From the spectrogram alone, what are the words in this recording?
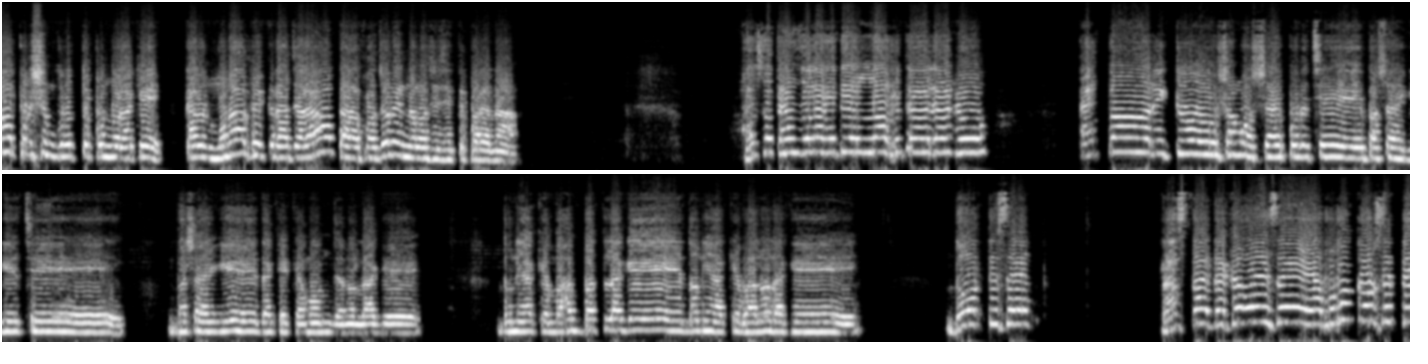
অপরিসীম গুরুত্বপূর্ণ রাখে, কারণ মুনাফিক রাজারা তারা ফজরের নামাজে যেতে পারে না। একবার একটু সমস্যায় পড়েছে, বাসায় গিয়েছে। বাসায় গিয়ে দেখে কেমন যেন লাগে। দুনিয়াকে মহাব্বত লাগে, দুনিয়াকে ভালো লাগে। দৌড়তেছে, রাস্তায় দেখা হয়েছে আবু বকর সাথে।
